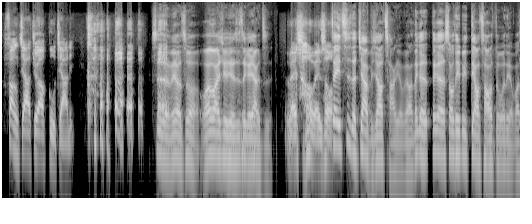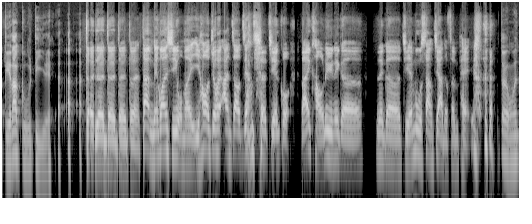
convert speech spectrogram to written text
放假就要顾家里。是的，没有错，完完全全是这个样子。没错，没错。这一次的假比较长，有没有？那个那个收听率掉超多的，有没有？跌到谷底 了。对对对对对，但没关系，我们以后就会按照这样子的结果来考虑那个。那个节目上架的分配，对，我们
